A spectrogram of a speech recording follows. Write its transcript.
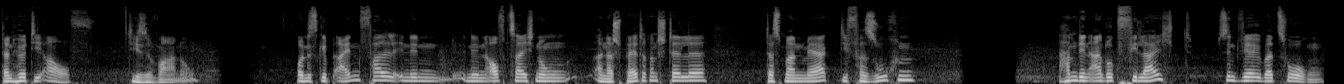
dann hört die auf, diese Warnung. Und es gibt einen Fall in den, in den Aufzeichnungen an einer späteren Stelle, dass man merkt, die versuchen, haben den Eindruck, vielleicht sind wir überzogen,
